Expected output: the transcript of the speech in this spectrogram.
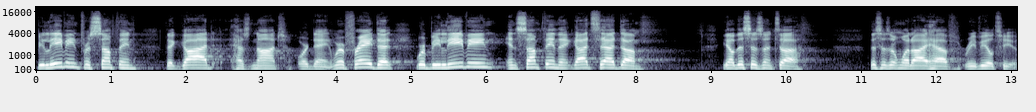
believing for something that God has not ordained. We're afraid that we're believing in something that God said, um, you know, this isn't, uh, this isn't what I have revealed to you.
